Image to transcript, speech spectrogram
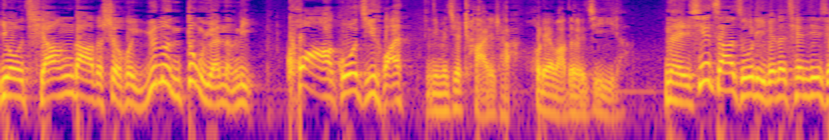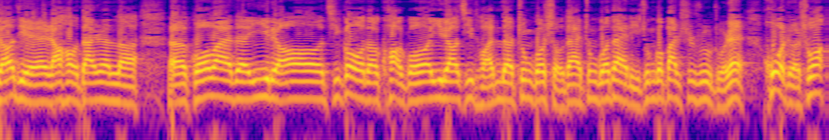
有强大的社会舆论动员能力，跨国集团，你们去查一查，互联网都有记忆啊。哪些家族里边的千金小姐，然后担任了呃国外的医疗机构的跨国医疗集团的中国首代、中国代理、中国办事处主任，或者说。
